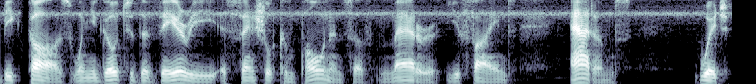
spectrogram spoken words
Because when you go to the very essential components of matter, you find atoms, which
